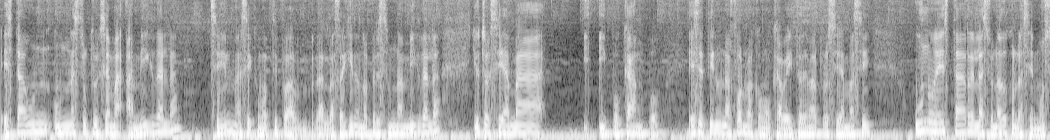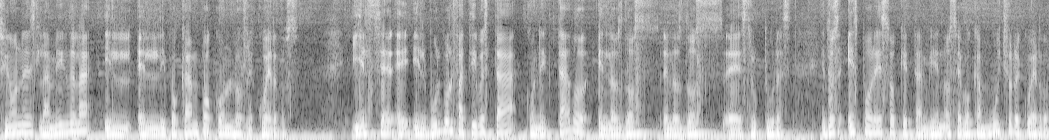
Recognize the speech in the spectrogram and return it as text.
está un, una estructura que se llama amígdala, ¿sí? así como tipo las anginas, no, pero es una amígdala, y otro que se llama hipocampo. Ese tiene una forma como cabellito de mar, pero se llama así. Uno está relacionado con las emociones, la amígdala, y el hipocampo con los recuerdos. Y el, el, bulbo olfativo está conectado en los dos, en los dos eh, estructuras. Entonces es por eso que también nos evoca mucho recuerdo.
